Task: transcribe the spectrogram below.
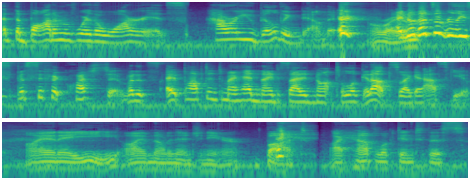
at the bottom of where the water is. How are you building down there? All right, I know I'm- that's a really specific question, but it's it popped into my head and I decided not to look it up so I could ask you. INAE, E, I am not an engineer, but I have looked into this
